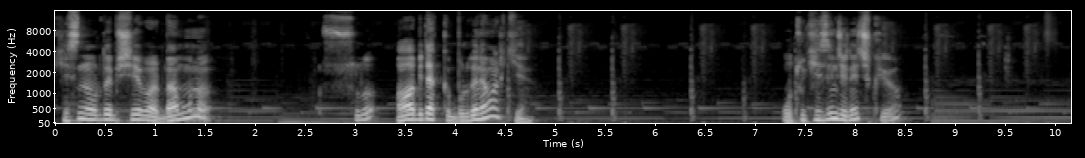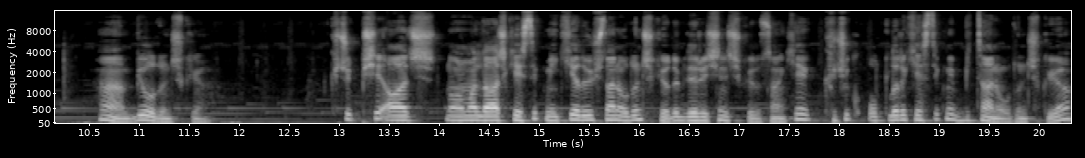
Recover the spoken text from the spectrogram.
Kesin orada bir şey var. Ben bunu sulu... Aa bir dakika burada ne var ki? Otu kesince ne çıkıyor? Ha bir odun çıkıyor. Küçük bir şey ağaç. Normalde ağaç kestik mi 2 ya da 3 tane odun çıkıyordu. Bir de reçine çıkıyordu sanki. Küçük otları kestik mi bir tane odun çıkıyor.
